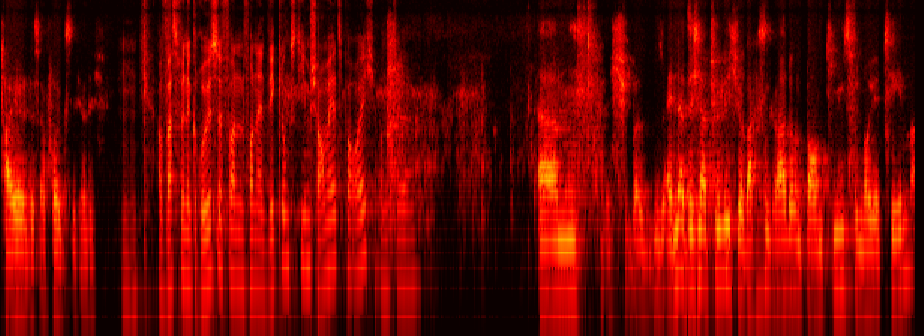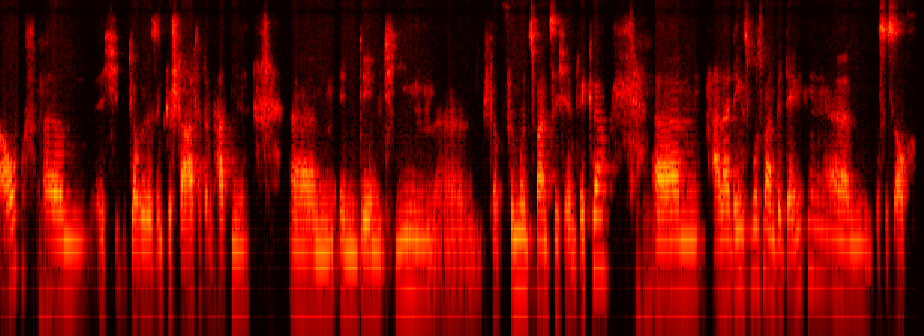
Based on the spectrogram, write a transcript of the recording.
Teil des Erfolgs sicherlich. Mhm. Auf was für eine Größe von, von Entwicklungsteam schauen wir jetzt bei euch? Und äh, ähm, ich, es ändert sich natürlich. Wir wachsen mhm. gerade und bauen Teams für neue Themen auf. Mhm. Ähm, ich glaube, wir sind gestartet und hatten ähm, in dem Team, äh, ich glaube, 25 Entwickler. Mhm. Ähm, allerdings muss man bedenken, ähm, das ist auch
